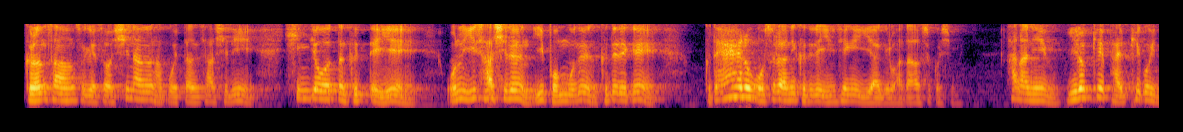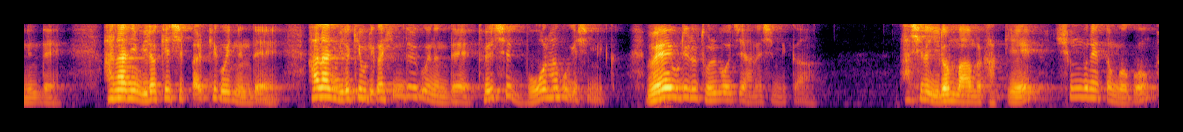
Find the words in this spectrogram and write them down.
그런 상황 속에서 신앙을 갖고 있다는 사실이 힘겨웠던 그때에 오늘 이 사실은 이 본문은 그들에게 그대로 고스란히 그들의 인생의 이야기로 와닿았을 것입니다. 하나님 이렇게 밟히고 있는데 하나님 이렇게 짓밟히고 있는데 하나님 이렇게 우리가 힘들고 있는데 도대체 뭘 하고 계십니까? 왜 우리를 돌보지 않으십니까? 사실은 이런 마음을 갖기에 충분했던 거고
